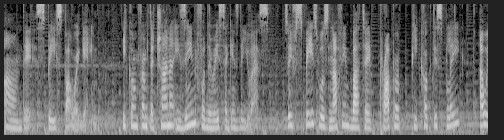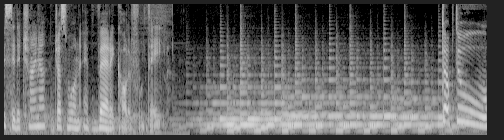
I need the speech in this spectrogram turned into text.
on the space power game. It confirms that China is in for the race against the US. So if space was nothing but a proper peacock display, I would say that China just won a very colorful tale. Top 2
